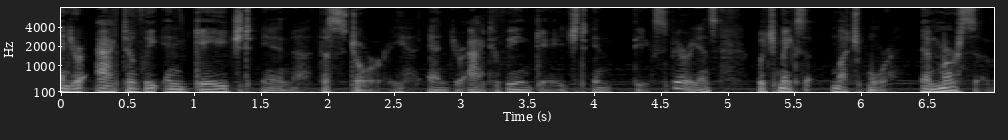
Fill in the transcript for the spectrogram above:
and you're actively engaged in the story and you're actively engaged in the experience, which makes it much more immersive.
